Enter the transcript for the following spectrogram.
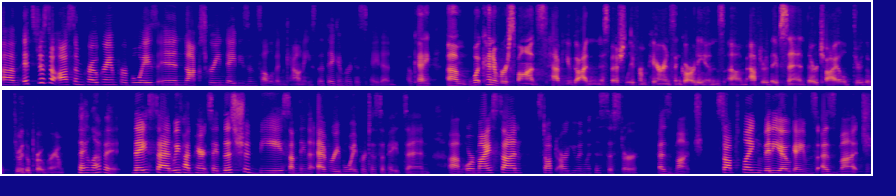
Um, it's just an awesome program for boys in Knox, Greene, Daviess, and Sullivan counties that they can participate in. Okay. Um, what kind of response have you gotten, especially from parents and guardians, um, after they've sent their child through the through the program? They love it. They said, we've had parents say, this should be something that every boy participates in. Um, or my son stopped arguing with his sister as much, stopped playing video games as much.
